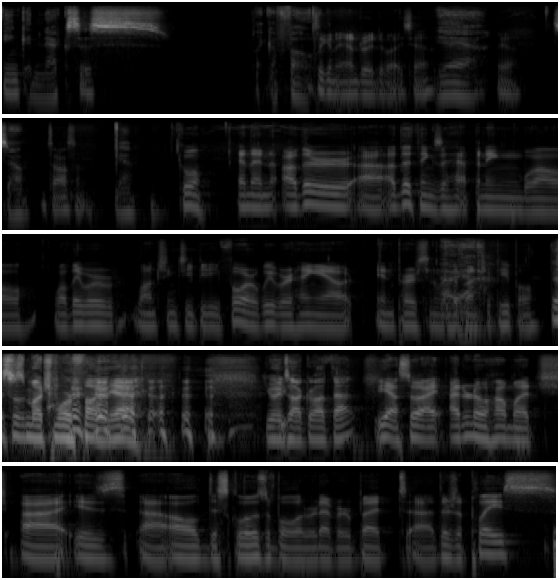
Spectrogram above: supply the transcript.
think a Nexus, like a phone. it's like an android device yeah yeah, Yeah. So It's awesome. Yeah. Cool. And then other uh, other things are happening while while they were launching GPT four. We were hanging out in person with Oh, a yeah. bunch of people. this was much more fun. Yeah, you want to talk about that? Yeah. So I, I don't know how much uh, is uh, all disclosable or whatever, but uh, there's a place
